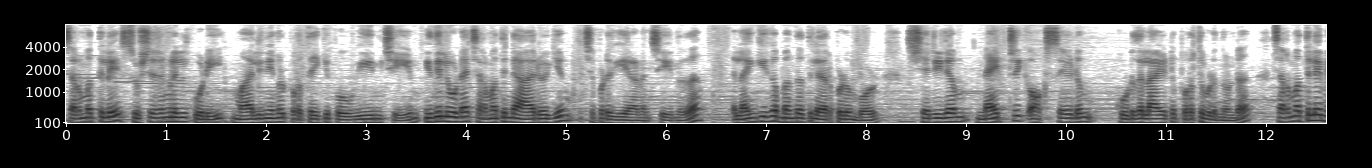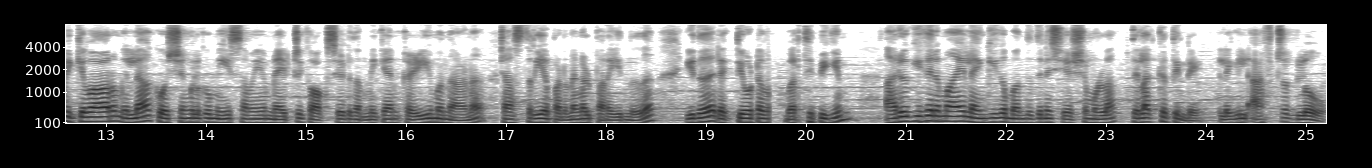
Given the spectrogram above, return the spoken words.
ചർമ്മത്തിലെ സുഷിരങ്ങളിൽ കൂടി മാലിന്യങ്ങൾ പുറത്തേക്ക് പോവുകയും ചെയ്യും. ഇതിലൂടെ ചർമ്മത്തിന്റെ ആരോഗ്യം മെച്ചപ്പെടുകയാണ് ചെയ്യുന്നത്. ലൈംഗിക ബന്ധത്തിൽ ഏർപ്പെടുമ്പോൾ ശരീരം നൈട്രിക് ഓക്സൈഡും കൂടുതലായിട്ട് പുറത്തുവിടുന്നുണ്ട്. ചർമ്മത്തിലെ മിക്കവാറും എല്ലാ കോശങ്ങൾക്കും ഈ സമയം നൈട്രിക് ഓക്സൈഡ് നിർമ്മിക്കാൻ കഴിയുമെന്നാണ് ശാസ്ത്രീയ പഠനങ്ങൾ പറയുന്നത്. ഇത് രക്തയോട്ടം വർദ്ധിപ്പിക്കും ആരോഗ്യകരമായ ലൈംഗിക ബന്ധത്തിന് ശേഷമുള്ള തിളക്കത്തിന്റെ അല്ലെങ്കിൽ ആഫ്റ്റർ ഗ്ലോ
